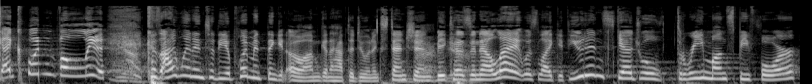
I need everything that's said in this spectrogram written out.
like I couldn't believe it because yeah. I went into the appointment thinking, oh, I'm going to have to do an extension because yeah. in LA it was like if you didn't schedule three months before,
